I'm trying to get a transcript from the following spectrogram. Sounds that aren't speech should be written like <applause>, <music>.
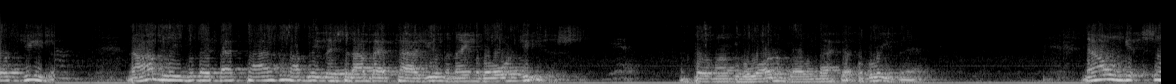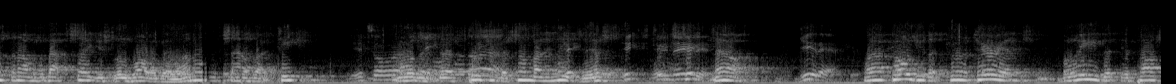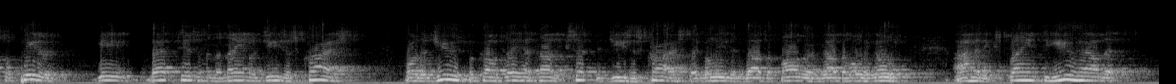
Lord Jesus. Now, I believe when they baptized them, I believe they said, I baptize you in the name of the Lord Jesus. And put them under the water and brought them back up. I believe that. Now, I want to get to something I was about to say just a little while ago. I know this sounds like teaching It's all right. more than it does preaching, but somebody needs this. Teach, We teach, need teach. it. Now, Get after it. when I told you that Trinitarians believe that the Apostle Peter gave baptism in the name of Jesus Christ for the Jews because they had not accepted Jesus Christ, they believed in God the Father and God the Holy Ghost. I had explained to you how that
